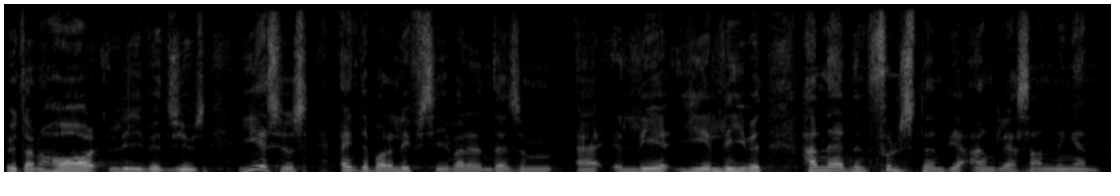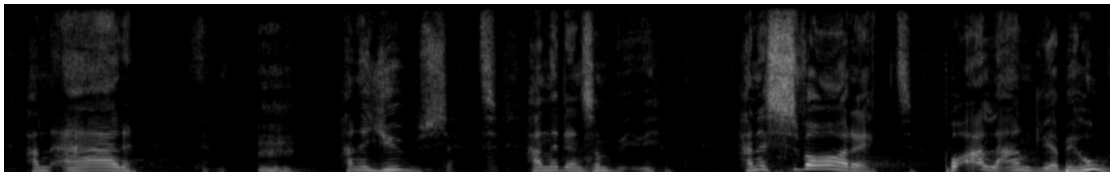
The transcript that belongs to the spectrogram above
utan har livets ljus. Jesus är inte bara livsgivaren, den som är, ger livet. Han är den fullständiga andliga sanningen. Han är, han är ljuset. Han är den som... Han är svaret på alla andliga behov.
